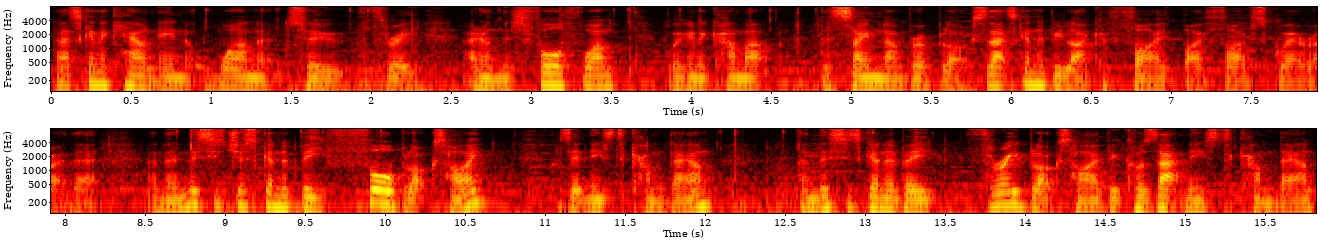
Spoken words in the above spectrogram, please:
That's going to count in one, two, three. And on this fourth one, we're going to come up the same number of blocks. So that's going to be like a five by five square right there. And then this is just going to be four blocks high because it needs to come down and this is going to be three blocks high because that needs to come down.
